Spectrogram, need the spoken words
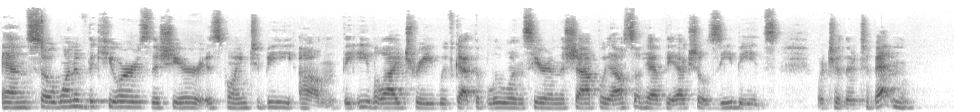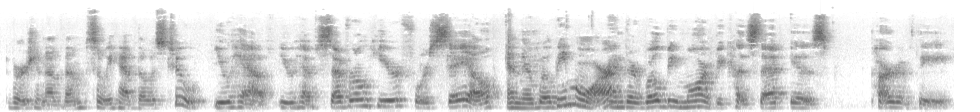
And so, one of the cures this year is going to be um, the evil eye tree. We've got the blue ones here in the shop. We also have the actual Dzi beads, which are the Tibetan version of them. So we have those too, you have you have several here for sale and there will be more. And there will be more because that is part of the.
